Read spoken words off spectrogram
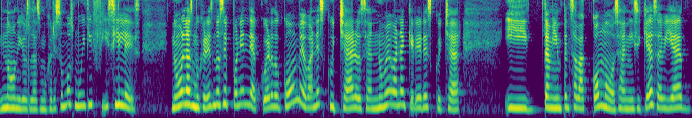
no, Dios, las mujeres somos muy difíciles. No, las mujeres no se ponen de acuerdo. ¿Cómo me van a escuchar? O sea, no me van a querer escuchar. Y también pensaba cómo, o sea, ni siquiera sabía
